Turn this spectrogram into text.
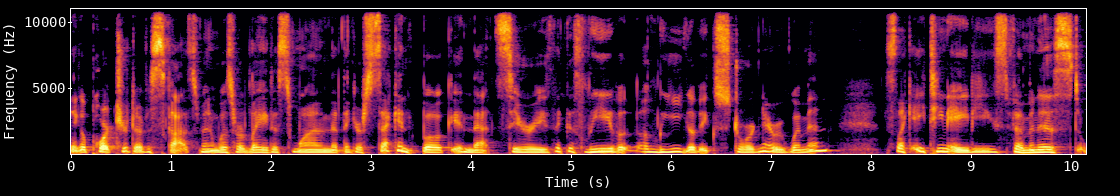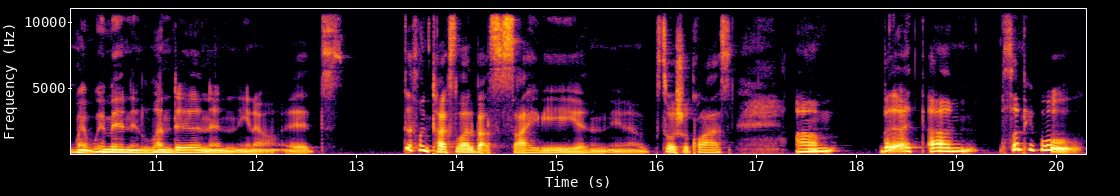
think A Portrait of a Scotsman was her latest one. I think her second book in that series, I think is Leave A League of Extraordinary Women. It's like 1880s feminist women in London, and you know, it definitely talks a lot about society and you know social class. Um, but um, some people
